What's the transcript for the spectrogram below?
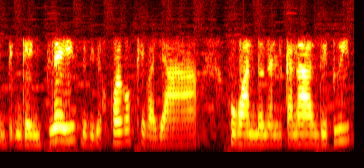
gameplays de videojuegos que vaya jugando en el canal de Twitch.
